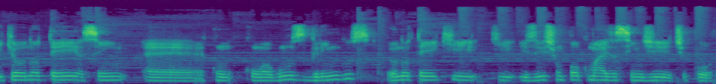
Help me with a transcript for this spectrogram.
e que eu notei, assim, é, com, com alguns gringos, eu notei que, que existe um pouco mais, assim, de tipo,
